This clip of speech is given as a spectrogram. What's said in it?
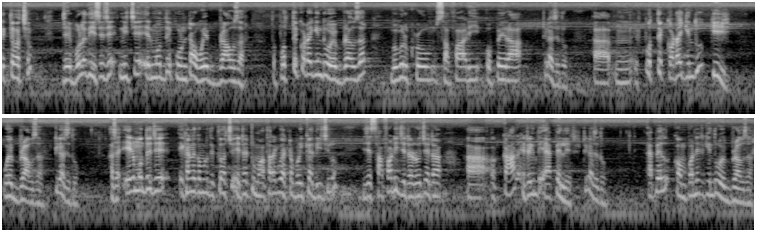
দেখতে পাচ্ছ যে বলে দিয়েছে যে নিচে এর মধ্যে কোনটা ওয়েব ব্রাউজার তো প্রত্যেক কটাই কিন্তু web browser Google Chrome Safari Opera ঠিক আছে তো? প্রত্যেক কটাই কিন্তু কি? ওয়েব ব্রাউজার ঠিক আছে তো? আচ্ছা এর মধ্যে যে এখানে তোমরা দেখতে পাচ্ছ, এটা একটু মাথা রাখবে, একটা পরীক্ষা দিয়েছিল। যে সাফারি যেটা রয়েছে, এটা কার? এটা কিন্তু অ্যাপেলের ঠিক আছে তো? অ্যাপেল কোম্পানির কিন্তু ওয়েব ব্রাউজার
